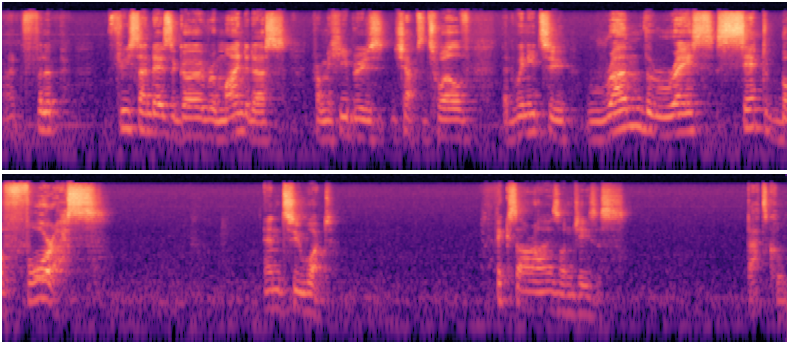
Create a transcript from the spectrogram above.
Right? Philip, three Sundays ago, reminded us from Hebrews chapter 12 that we need to run the race set before us and to what? Fix our eyes on Jesus. That's cool.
